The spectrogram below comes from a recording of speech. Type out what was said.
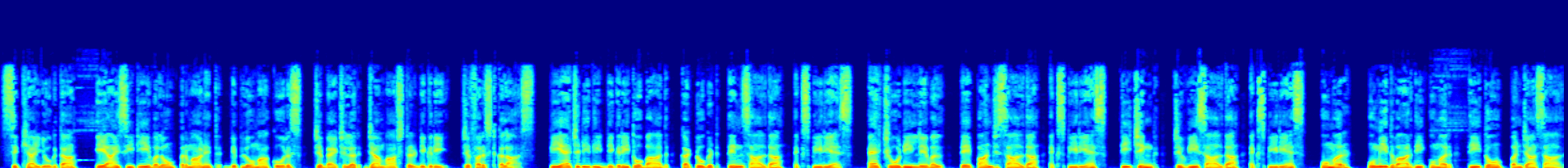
ਸਿੱਖਿਆ ਯੋਗਤਾ AICTE ਵੱਲੋਂ ਪ੍ਰਮਾਣਿਤ ਡਿਪਲੋਮਾ ਕੋਰਸ 'ਚ ਬੈਚਲਰ ਜਾਂ ਮਾਸਟਰ ਡਿਗਰੀ 'ਚ ਫਰਸਟ ਕਲਾਸ PhD ਦੀ ਡਿਗਰੀ ਤੋਂ ਬਾਅਦ ਘੱਟੋ-ਘੱਟ 3 ਸਾਲ ਦਾ ਐਕਸਪੀਰੀਅੰਸ HOD ਲੈਵਲ ਤੇ 5 ਸਾਲ ਦਾ ਐਕਸਪੀਰੀਅੰਸ, ਟੀਚਿੰਗ 'ਚ 20 ਸਾਲ ਦਾ ਐਕਸਪੀਰੀਅੰਸ, ਉਮਰ ਉਮੀਦਵਾਰ ਦੀ ਉਮਰ 30 ਤੋਂ 50 ਸਾਲ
